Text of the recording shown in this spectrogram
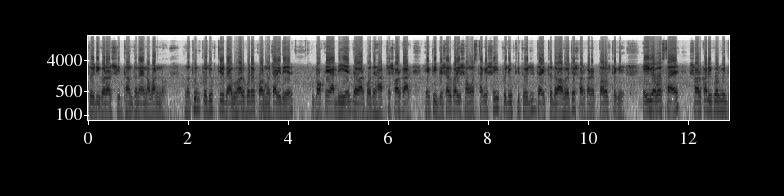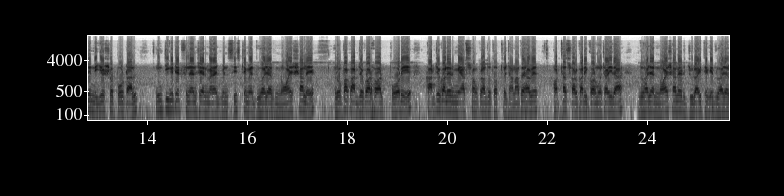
তৈরি করার সিদ্ধান্ত নেয় নবান্ন। নতুন প্রযুক্তির ব্যবহার করে কর্মচারীদের বকেয়া ডিএ দেওয়ার পথে হাঁটছে সরকার। একটি বেসরকারি সংস্থাকে সেই প্রযুক্তি তৈরির দায়িত্ব দেওয়া হয়েছে সরকারের তরফ থেকে। এই ব্যবস্থায় সরকারি কর্মীদের নিজস্ব পোর্টাল ইন্টিগ্রেটেড ফিনান্সিয়াল ম্যানেজমেন্ট সিস্টেমে দু হাজার নয় সালে রোপা কার্যকর হওয়ার পরে কার্যকালের মেয়াদ সংক্রান্ত তথ্য জানাতে হবে। অর্থাৎ সরকারি কর্মচারীরা দু হাজার নয় সালের জুলাই থেকে দু হাজার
